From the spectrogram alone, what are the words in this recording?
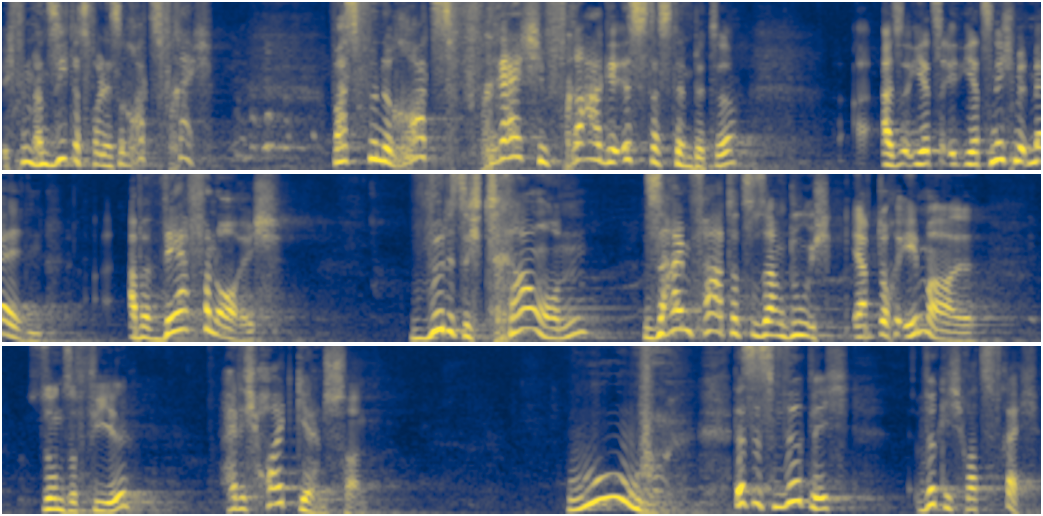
Ich finde, man sieht das voll, der ist rotzfrech. Was für eine rotzfreche Frage ist das denn bitte? Also jetzt, jetzt nicht mit melden, aber wer von euch würde sich trauen, seinem Vater zu sagen, du, ich erb doch eh mal so und so viel, hätte ich heute gern schon. Uh, das ist wirklich, wirklich rotzfrech.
